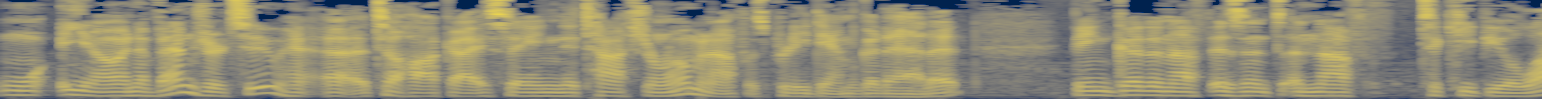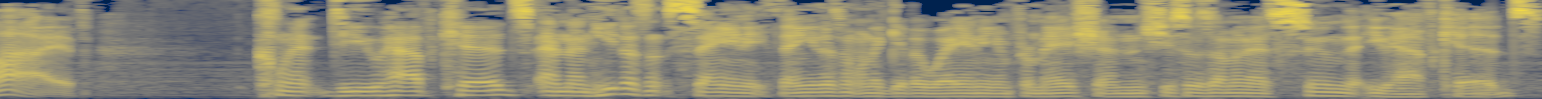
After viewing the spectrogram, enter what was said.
you know, an Avenger too, uh, to Hawkeye saying Natasha Romanoff was pretty damn good at it being good enough isn't enough to keep you alive. Clint, do you have kids? And then he doesn't say anything. He doesn't want to give away any information. She says, I'm going to assume that you have kids.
